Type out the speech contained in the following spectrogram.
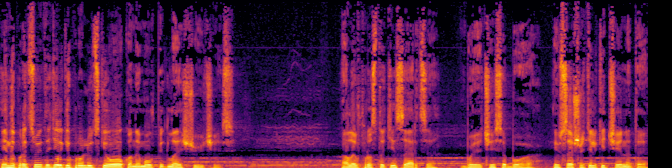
і не працюйте тільки про людське око, немов підлещуючись але в простоті серця, боячися Бога, і все, що тільки чините,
